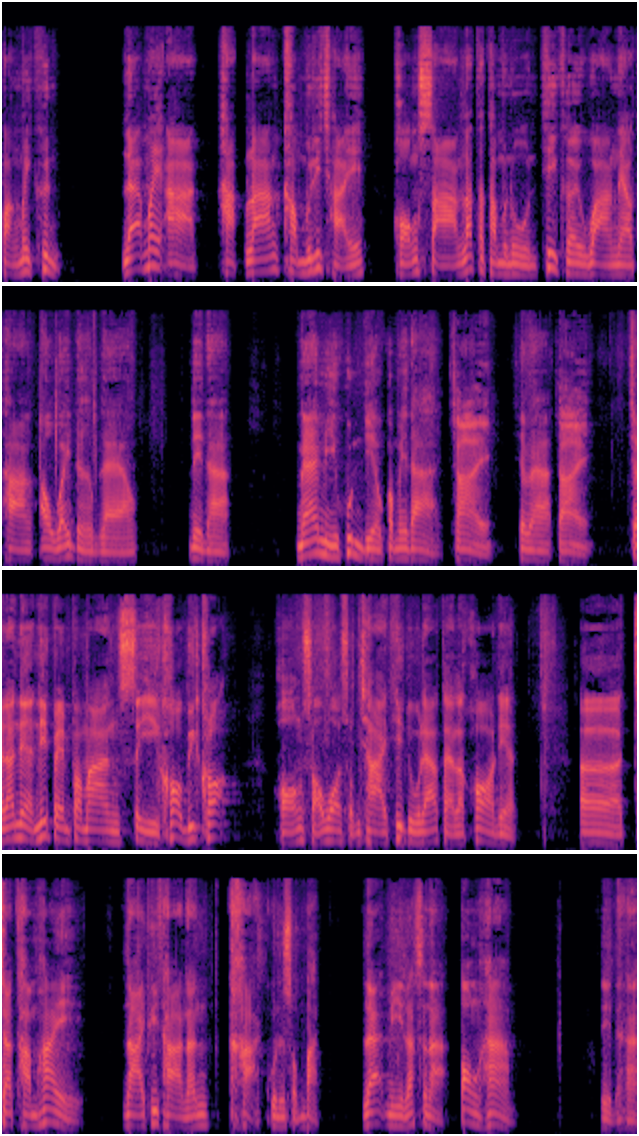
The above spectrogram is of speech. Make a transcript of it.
ฟังไม่ขึ้น และไม่อาจหักล้างคำวินิจฉัย ของศาลรัฐธรรมนูญที่เคยวางแนวทางเอาไว้เดิมแล้ว นี่นะฮะแม้มีหุ้นเดียวก็ไม่ได้ ใช่ใช่ไหมฮะใช่ฉะนั้นเนี่ยนี่เป็นประมาณ 4 ข้อวิเคราะห์ของสวสมชายที่ดูแล้วแต่ละข้อเนี่ยเอ่อจะทำให้นายพิธานั้นขาดคุณสมบัติ และมีลักษณะต้องห้ามนี่นะฮะ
